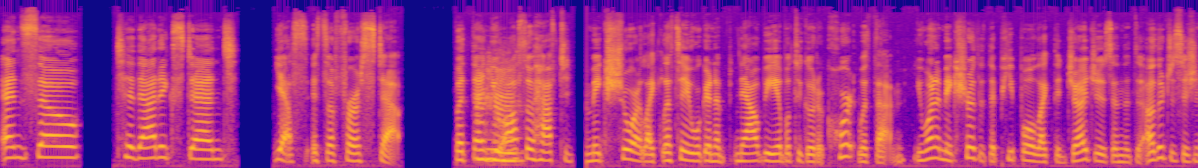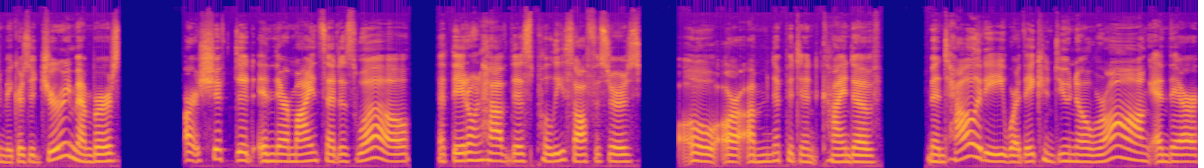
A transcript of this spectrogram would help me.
and so, to that extent, yes, it's a first step. But then mm-hmm. you also have to make sure, like, let's say we're going to now be able to go to court with them. You want to make sure that the people, like the judges and the other decision makers, the jury members, are shifted in their mindset as well, that they don't have this police officers, oh, or omnipotent kind of mentality where they can do no wrong and they're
